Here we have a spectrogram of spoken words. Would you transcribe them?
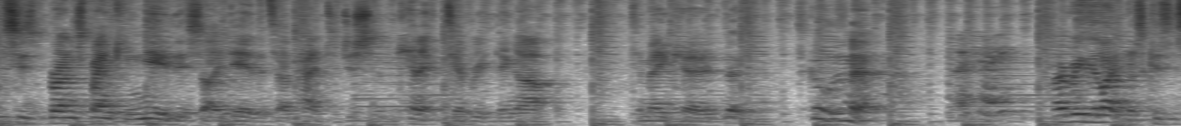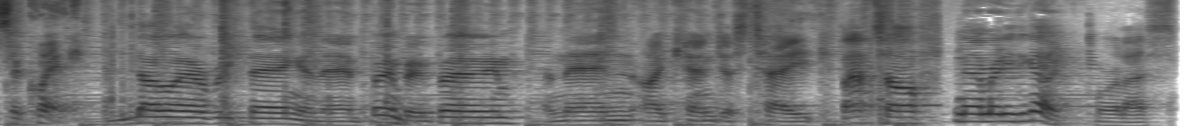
This is brand spanking new, this idea that I've had to just connect everything up to make a, look, it's cool, isn't it? I really like this because it's so quick. Lower everything and then boom, boom, boom. And then I can just take that off. Now I'm ready to go, more or less.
